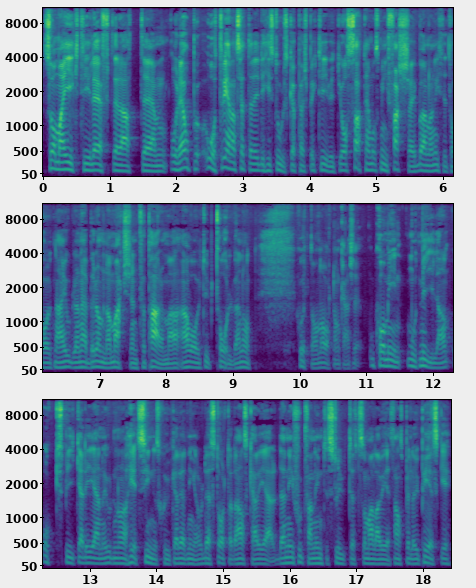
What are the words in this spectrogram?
Som man gick till efter att, eh, och det är återigen att sätta det i det historiska perspektivet. Jag satt hemma hos min farsa i början av 90-talet när han gjorde den här berömda matchen för Parma. Han var väl typ 12 eller något. 17, 18 kanske. Och kom in mot Milan och spikade igen och gjorde några helt sinnessjuka räddningar och där startade hans karriär. Den är fortfarande inte slut eftersom alla vet, han spelar ju PSG.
